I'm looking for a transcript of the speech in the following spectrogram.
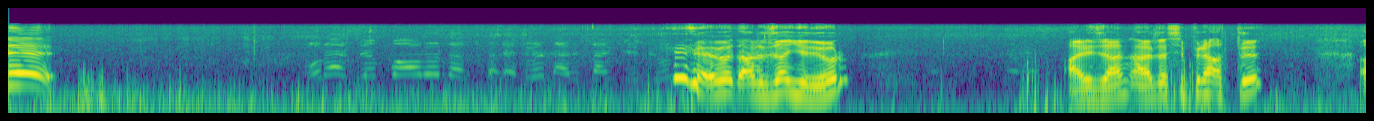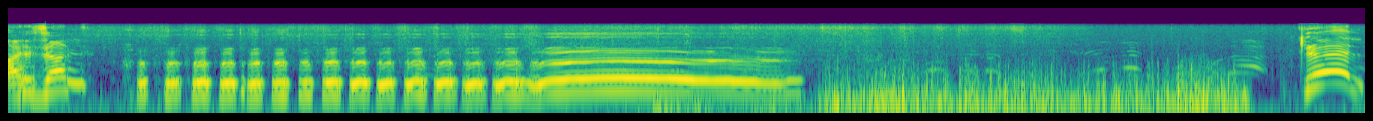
Orhan sen bağır oradan. Evet Ali'den geliyor. evet Alican geliyor. Alican, Alican spin attı. Alican. Gel.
